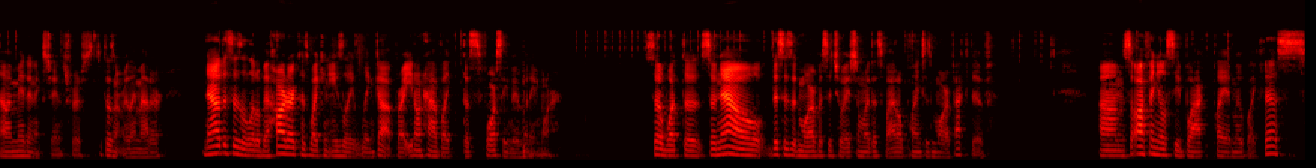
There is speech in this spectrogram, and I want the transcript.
oh, I made an exchange first. It doesn't really matter. Now this is a little bit harder because white can easily link up, right? You don't have like this forcing move anymore. So what the so now this is more of a situation where this vital point is more effective. Um, so often you'll see black play a move like this,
